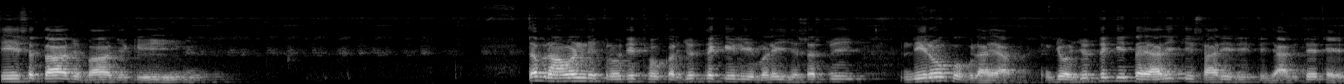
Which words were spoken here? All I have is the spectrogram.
शीस ताज बाज की। तब रावण ने क्रोधित होकर युद्ध के लिए बड़े यशस्वी वीरों को बुलाया, जो युद्ध की तैयारी की सारी रीति जानते थे।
